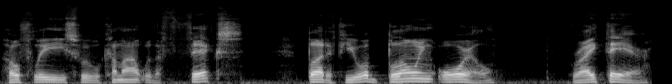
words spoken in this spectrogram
Hopefully, Eastwood will come out with a fix. But if you are blowing oil right there,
